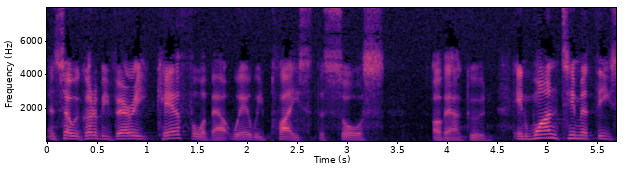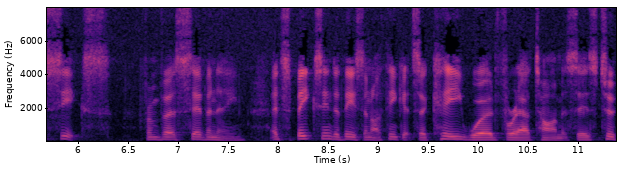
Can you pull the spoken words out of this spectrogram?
And so we've got to be very careful about where we place the source of our good. In 1 Timothy 6, from verse 17, it speaks into this, and I think it's a key word for our time. It says, To,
